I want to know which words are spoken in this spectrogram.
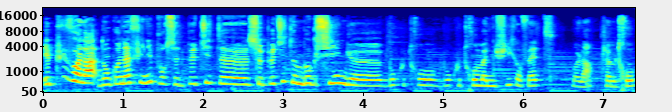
Et puis voilà, donc on a fini pour cette petite, euh, ce petit unboxing euh, beaucoup trop, beaucoup trop magnifique en fait. Voilà, j'aime trop.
